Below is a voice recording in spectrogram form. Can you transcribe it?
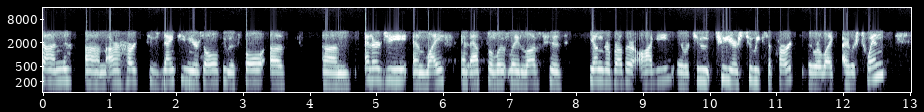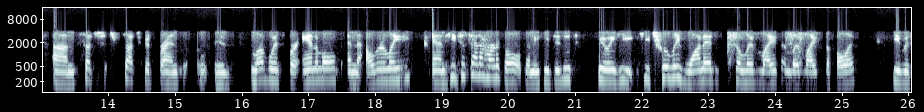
son. Um, our hearts, he was 19 years old. He was full of um, energy and life and absolutely loved his younger brother, Augie. They were two, two years, two weeks apart. They were like Irish twins. Um, such, such good friends. His love was for animals and the elderly. And he just had a heart of gold. I mean, he didn't you know, he, he truly wanted to live life and live life the fullest. He was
